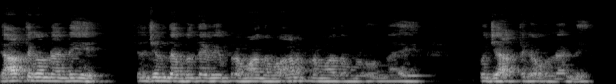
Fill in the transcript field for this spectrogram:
జాగ్రత్తగా ఉండండి. చిన్న చిన్న దెబ్బలు తగిలి ప్రమాదం వాహన ప్రమాదంలో ఉన్నాయి. కొంచెం జాగ్రత్తగా ఉండండి.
